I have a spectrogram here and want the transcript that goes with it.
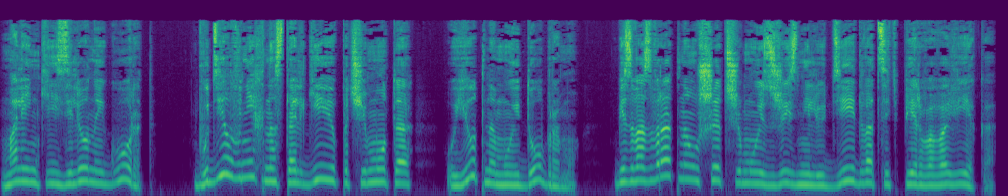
Маленький зеленый город будил в них ностальгию почему-то уютному и доброму, безвозвратно ушедшему из жизни людей 21 века.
